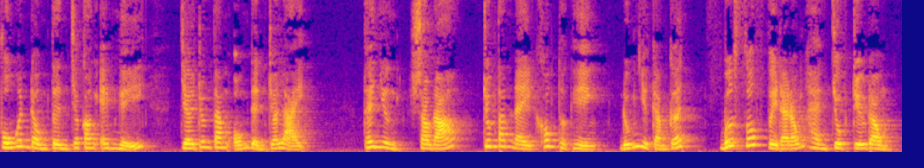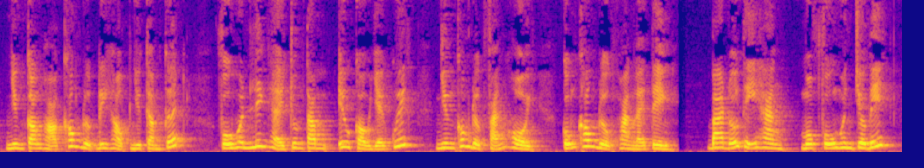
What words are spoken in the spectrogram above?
phụ huynh đồng tình cho con em nghỉ, chờ trung tâm ổn định trở lại. Thế nhưng, sau đó, trung tâm này không thực hiện đúng như cam kết. Bức xúc vì đã đóng hàng chục triệu đồng nhưng con họ không được đi học như cam kết. Phụ huynh liên hệ trung tâm yêu cầu giải quyết nhưng không được phản hồi, cũng không được hoàn lại tiền. Bà Đỗ Thị Hằng, một phụ huynh cho biết,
